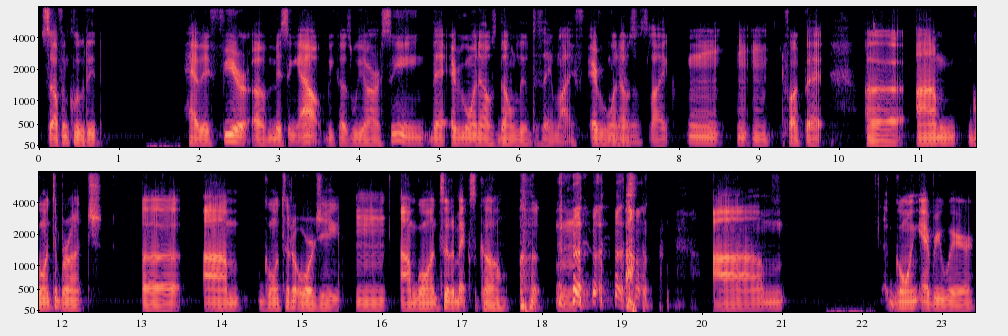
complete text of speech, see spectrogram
self included, have a fear of missing out because we are seeing that everyone else don't live the same life. Everyone else is like, mm, mm-mm, fuck that. Uh, I'm going to brunch. Uh, I'm going to the orgy. Mm, I'm going to the Mexico. Mm, I'm going everywhere.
